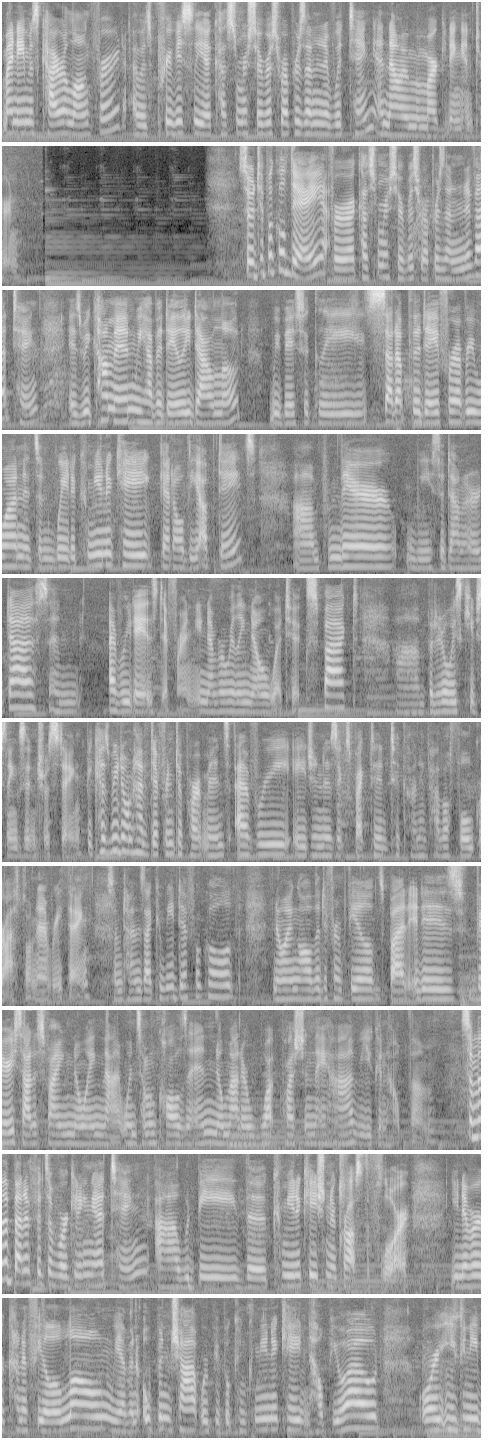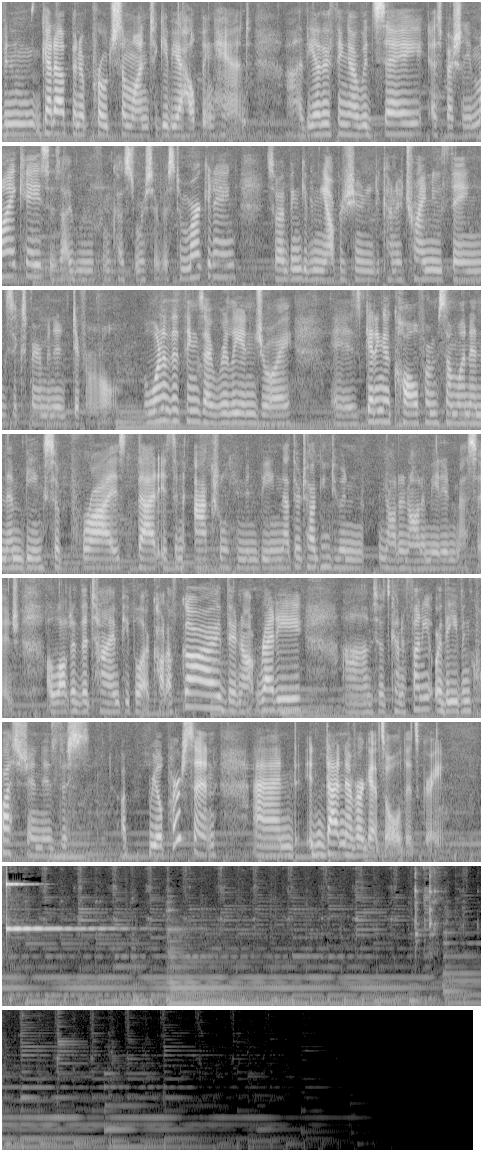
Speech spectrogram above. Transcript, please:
My name is Kyra Longford. I was previously a customer service representative with Ting, and now I'm a marketing intern. So a typical day for a customer service representative at Ting is we come in, we have a daily download. We basically set up the day for everyone. It's a way to communicate, get all the updates. Um, from there, we sit down at our desks and every day is different. You never really know what to expect, um, but it always keeps things interesting. Because we don't have different departments, every agent is expected to kind of have a full grasp on everything. Sometimes that can be difficult, knowing all the different fields, but it is very satisfying knowing that when someone calls in, no matter what question they have, you can help them. Some of the benefits of working at Ting uh, would be the communication across the floor. You never kind of feel alone. We have an open chat where people can communicate and help you out, or you can even get up and approach someone to give you a helping hand. Uh, the other thing I would say, especially in my case, is I've moved from customer service to marketing, so I've been given the opportunity to kind of try new things, experiment in a different role. But one of the things I really enjoy is getting a call from someone and then being surprised that it's an actual human being that they're talking to and not an automated message. A lot of the time people are caught off guard, they're not ready, um, so it's kind of funny, or they even question, is this a real person? And it, that never gets old, it's great.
